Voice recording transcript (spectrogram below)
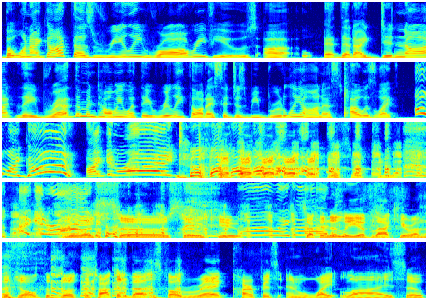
But when I got those really raw reviews uh, that I did not, they read them and told me what they really thought. I said, just be brutally honest. I was like, oh my God, I can write. You're so cute. I can You are so so cute. Oh my God. Talking to Lea Black here on the Jolt. The book we're talking about is called Red Carpets and White Lies. So,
